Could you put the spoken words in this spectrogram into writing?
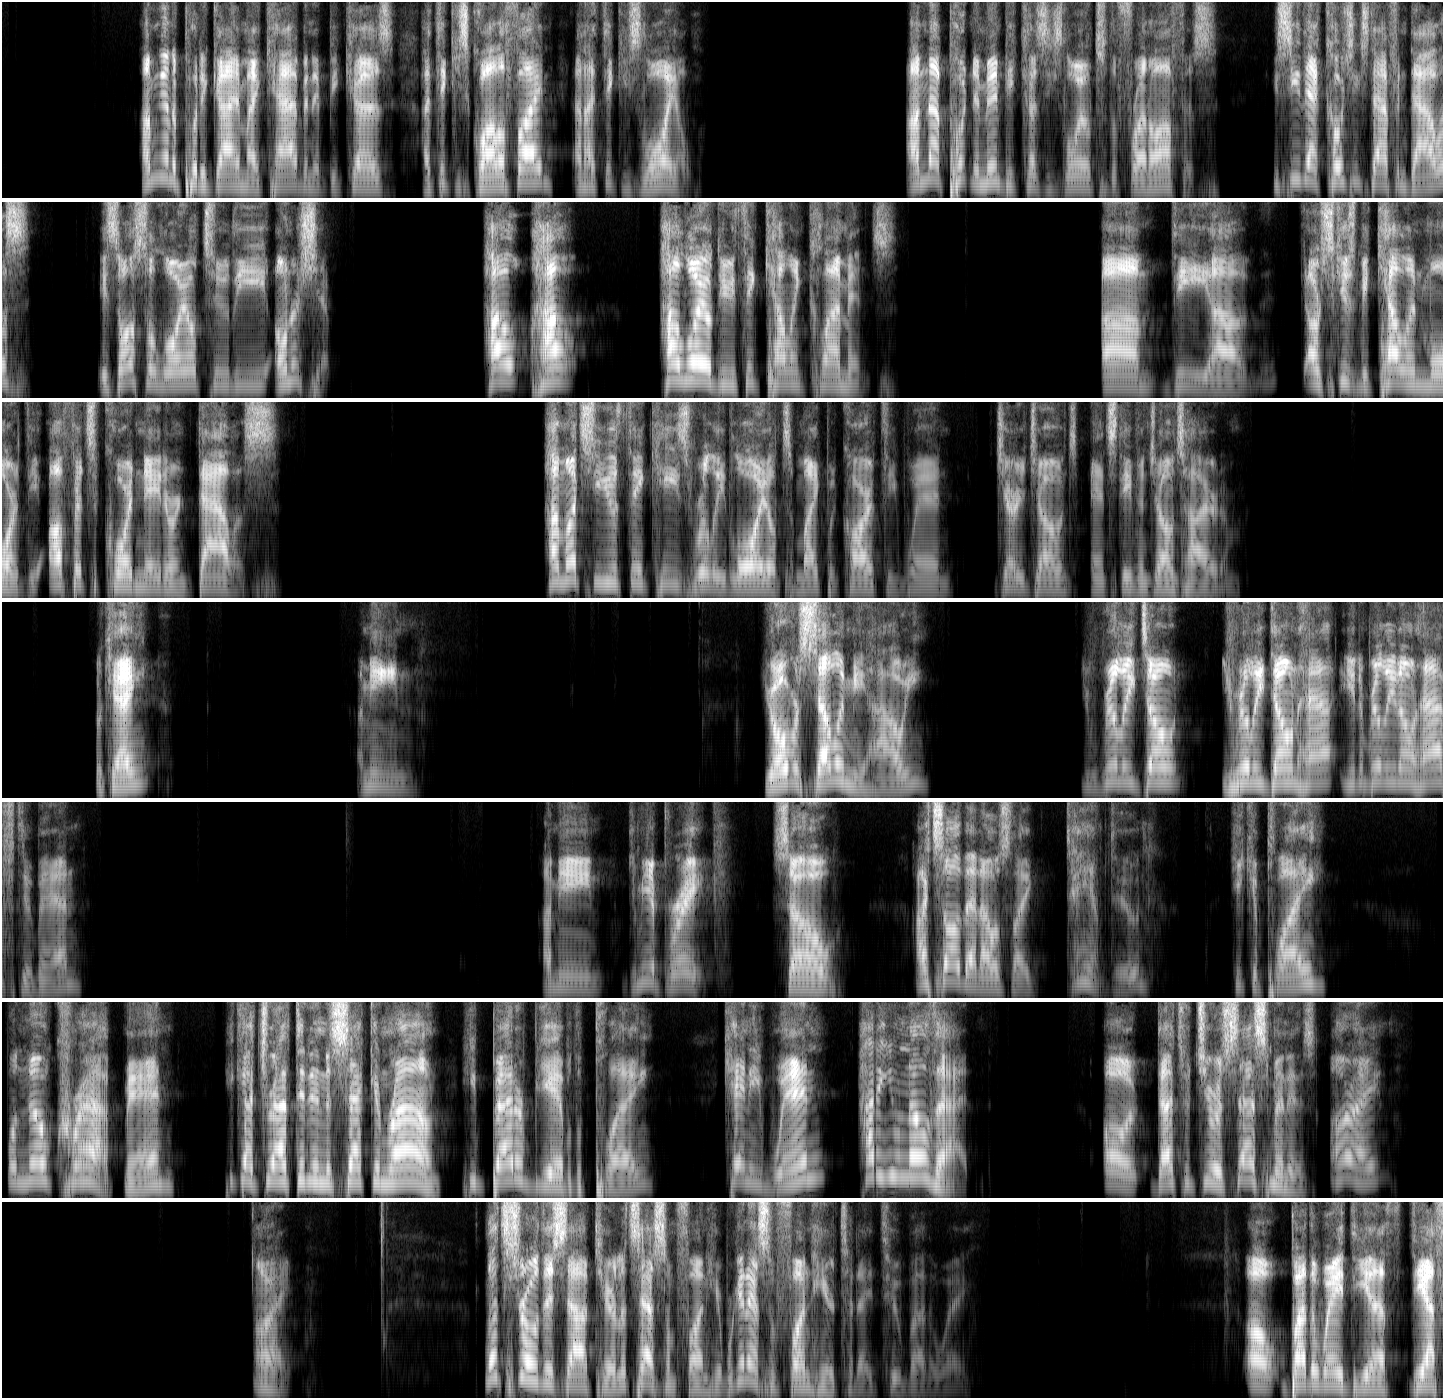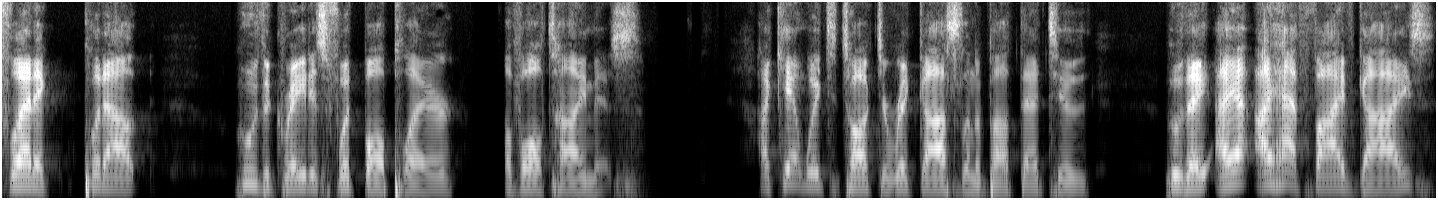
I'm going to put a guy in my cabinet because I think he's qualified and I think he's loyal. I'm not putting him in because he's loyal to the front office. You see that coaching staff in Dallas is also loyal to the ownership. How how how loyal do you think Kellen Clemens, um, the uh, or excuse me, Kellen Moore, the offensive coordinator in Dallas, how much do you think he's really loyal to Mike McCarthy when Jerry Jones and Stephen Jones hired him? Okay? I mean, you're overselling me, Howie. You really don't you really don't have you really don't have to, man. I mean, give me a break. So I saw that. I was like, damn, dude, he could play. Well, no crap, man. He got drafted in the second round. He better be able to play. Can he win? How do you know that? Oh, that's what your assessment is. All right. All right. Let's throw this out here. Let's have some fun here. We're going to have some fun here today, too, by the way. Oh, by the way, the, uh, the Athletic put out who the greatest football player of all time is. I can't wait to talk to Rick Gosselin about that too. Who they I I have five guys,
